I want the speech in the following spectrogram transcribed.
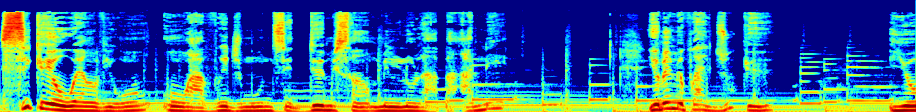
Si ke yo wè environ, on avrej moun se 200.000 lola pa ane, yo men yo pral djou ke yo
